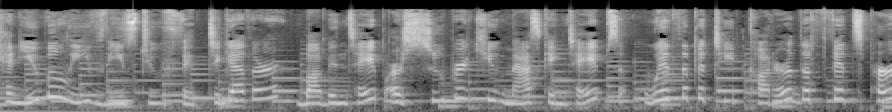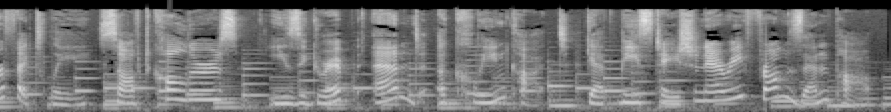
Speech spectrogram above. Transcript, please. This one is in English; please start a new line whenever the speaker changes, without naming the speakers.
Can you believe these two fit together? Bobbin tape are super cute masking tapes with a petite cutter that fits perfectly. Soft colors, easy grip, and a clean cut. Get these stationery from ZenPop.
